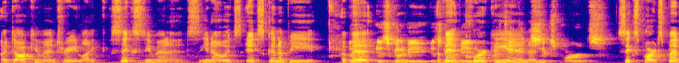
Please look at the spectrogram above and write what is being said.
a documentary like 60 minutes. You know, it's it's going to be a bit It's going to be it's a going bit be in, quirky I think and- in and- six parts. six parts, but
